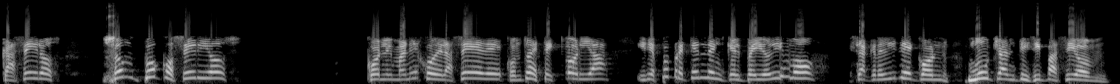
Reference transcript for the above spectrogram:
Caseros. Son poco serios con el manejo de la sede, con toda esta historia, y después pretenden que el periodismo se acredite con mucha anticipación,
